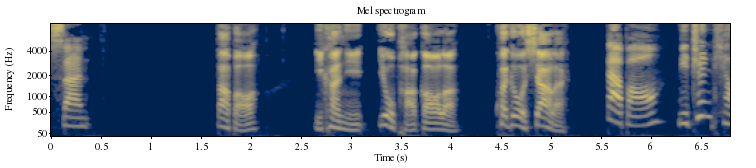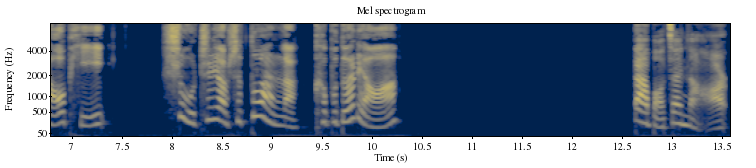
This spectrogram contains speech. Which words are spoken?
三，大宝，你看你又爬高了，快给我下来！大宝，你真调皮，树枝要是断了可不得了啊！大宝在哪儿？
